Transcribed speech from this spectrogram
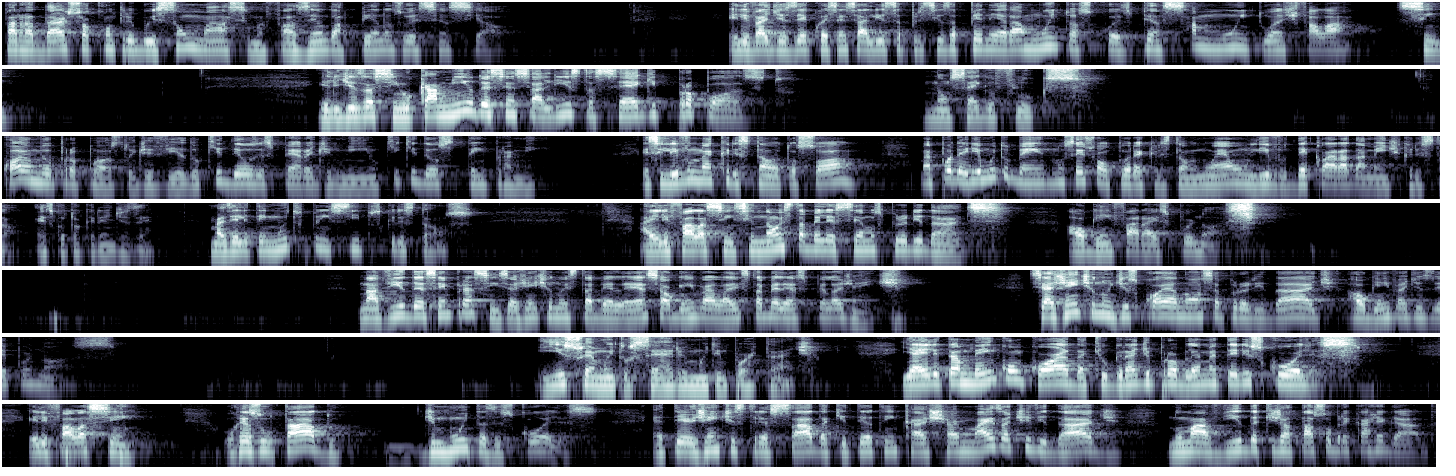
para dar sua contribuição máxima, fazendo apenas o essencial. Ele vai dizer que o essencialista precisa peneirar muito as coisas, pensar muito antes de falar sim. Ele diz assim: o caminho do essencialista segue propósito, não segue o fluxo. Qual é o meu propósito de vida? O que Deus espera de mim? O que, que Deus tem para mim? Esse livro não é cristão, eu estou só. Mas poderia muito bem, não sei se o autor é cristão, não é um livro declaradamente cristão, é isso que eu estou querendo dizer. Mas ele tem muitos princípios cristãos. Aí ele fala assim: se não estabelecemos prioridades, alguém fará isso por nós. Na vida é sempre assim: se a gente não estabelece, alguém vai lá e estabelece pela gente. Se a gente não diz qual é a nossa prioridade, alguém vai dizer por nós. E isso é muito sério e muito importante. E aí ele também concorda que o grande problema é ter escolhas. Ele fala assim: o resultado de muitas escolhas é ter gente estressada que tenta encaixar mais atividade numa vida que já está sobrecarregada.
